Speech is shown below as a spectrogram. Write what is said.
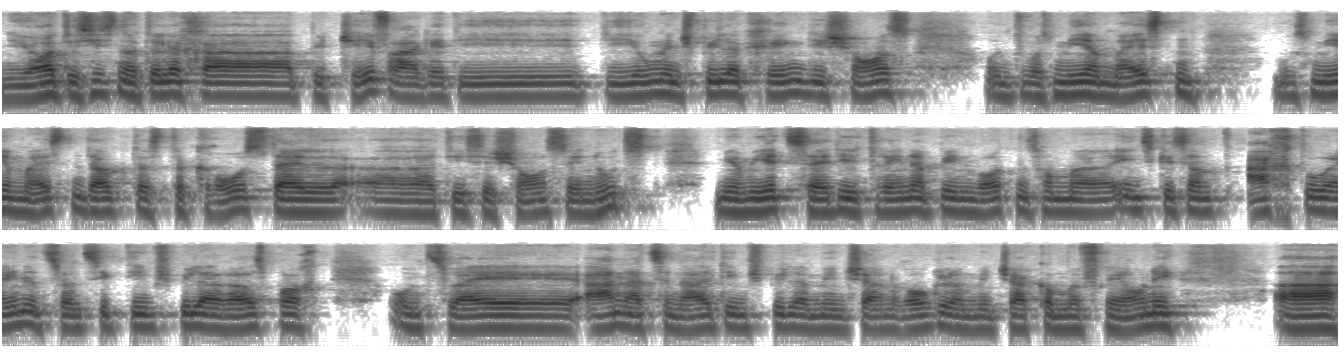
Ja, das ist natürlich eine Budgetfrage. Die, die jungen Spieler kriegen die Chance. Und was mir am meisten was mir am meisten taugt, dass der Großteil äh, diese Chance nutzt. Wir haben jetzt, seit ich Trainer bin, Wartens, haben wir insgesamt 8 U21 Teamspieler herausgebracht und zwei A-Nationalteamspieler mit Jean Rogel und mit Giacomo Frioni. Uh,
